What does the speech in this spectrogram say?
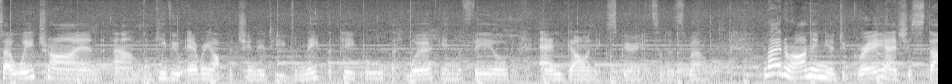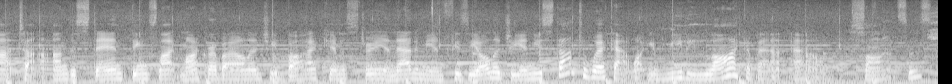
So we try and um, give you every opportunity to meet the people that work in the field and go and experience it as well. Later on in your degree, as you start to understand things like microbiology, biochemistry, anatomy and physiology, and you start to work out what you really like about our sciences,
